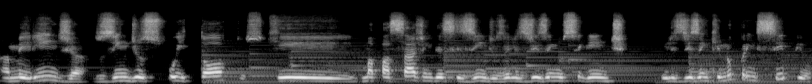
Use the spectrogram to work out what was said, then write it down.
ameríndia dos índios Uitotos, que uma passagem desses índios eles dizem o seguinte: eles dizem que no princípio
